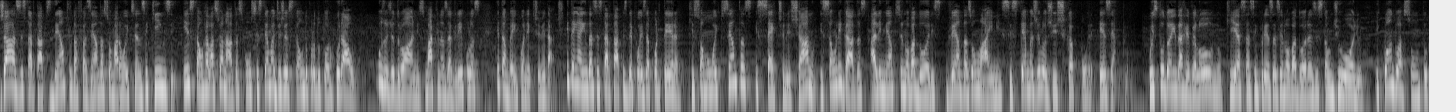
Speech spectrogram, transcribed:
Já as startups dentro da fazenda somaram 815 e estão relacionadas com o sistema de gestão do produtor rural uso de drones, máquinas agrícolas e também conectividade. E tem ainda as startups depois da porteira, que somam 807 neste ano e são ligadas a alimentos inovadores, vendas online, sistemas de logística, por exemplo. O estudo ainda revelou no que essas empresas inovadoras estão de olho e quando o assunto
